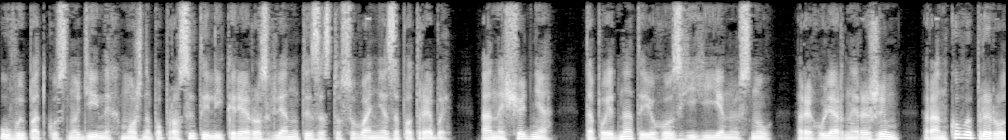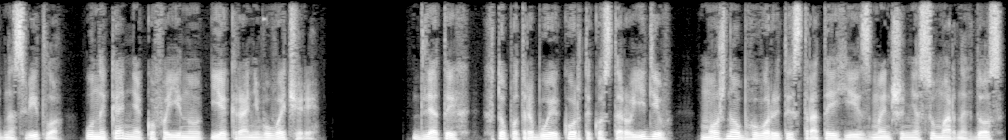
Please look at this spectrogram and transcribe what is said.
У випадку снодійних можна попросити лікаря розглянути застосування за потреби, а не щодня, та поєднати його з гігієною сну, регулярний режим, ранкове природне світло, уникання кофеїну і екранів увечері. Для тих, хто потребує кортикостероїдів, можна обговорити стратегії зменшення сумарних доз,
